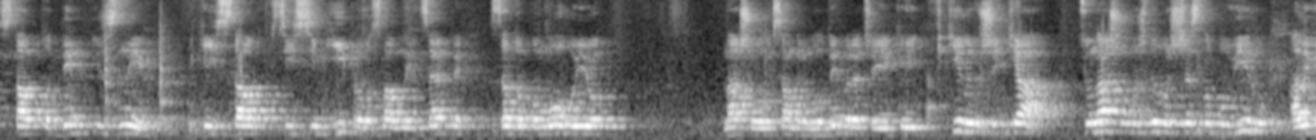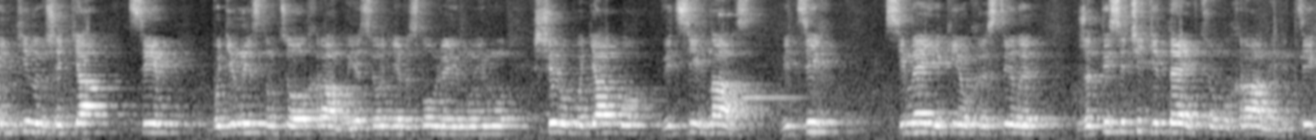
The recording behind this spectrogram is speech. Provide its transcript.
став одним із них, який став в цій сім'ї православної церкви за допомогою нашого Олександра Володимировича, який втілив життя цю нашу, можливо, ще слабовіру, але він втілив життя цим будівництвом цього храму. Я сьогодні висловлюю йому, щиру подяку від всіх нас, від цих сімей, які охрестили вже тисячі дітей в цьому храмі, від цих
